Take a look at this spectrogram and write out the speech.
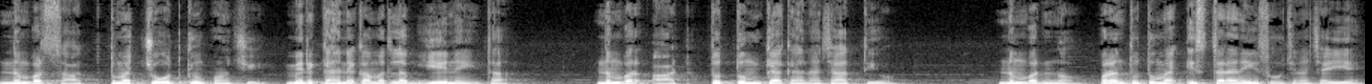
नंबर सात, तुम्हें चोट क्यों पहुँची? मेरे कहने का मतलब ये नहीं था। नंबर आठ तो तुम क्या कहना चाहती हो? नंबर नौ, परंतु तुम्हें इस तरह नहीं सोचना चाहिए।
